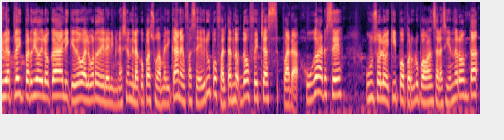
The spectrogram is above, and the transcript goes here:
River Plate perdió de local y quedó al borde de la eliminación de la Copa Sudamericana en fase de grupo, faltando dos fechas para jugarse. Un solo equipo por grupo avanza a la siguiente ronda,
